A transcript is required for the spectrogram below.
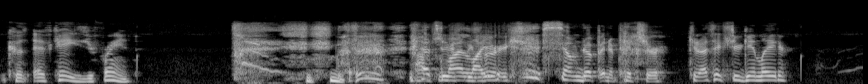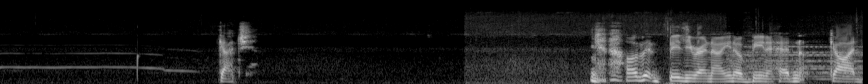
Because FK is your friend. That's my seriously life worried. summed up in a picture. Can I text you again later? Gotcha. I'm a bit busy right now, you know, being ahead and God.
